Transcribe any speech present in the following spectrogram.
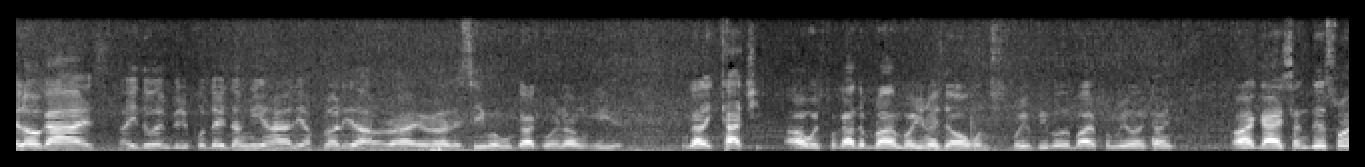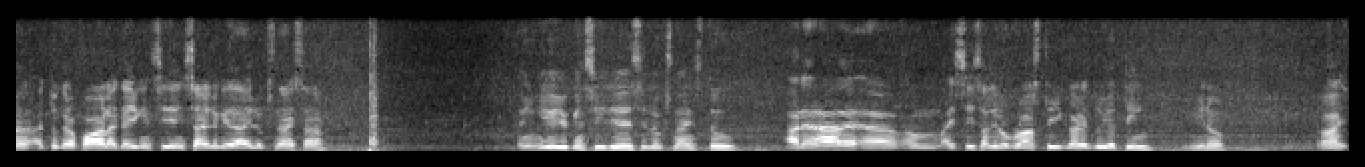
Hello guys, how you doing? Beautiful day down here in Hialeah, Florida. Alright, alright, let's see what we got going on here. We got a Hitachi. I always forgot the brand, but you know it's the old ones. For you people that buy it from me all the time. Alright guys, and this one, I took it apart like that. You can see the inside. Look at that, it looks nice, huh? And here you can see this, it looks nice too. Other than that, uh, um, I see it's a little rusty. You gotta do your thing, you know. Alright,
